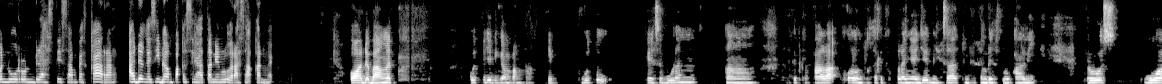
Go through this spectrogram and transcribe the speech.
menurun drastis sampai sekarang, ada nggak sih dampak kesehatan yang lu rasakan, Le? Oh, ada banget. Gue tuh jadi gampang sakit. Gue tuh kayak sebulan uh, sakit kepala. Kalau untuk sakit kepalanya aja bisa 7 sampai 10 kali. Terus gue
